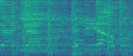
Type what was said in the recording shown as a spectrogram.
وحدنا باليابو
